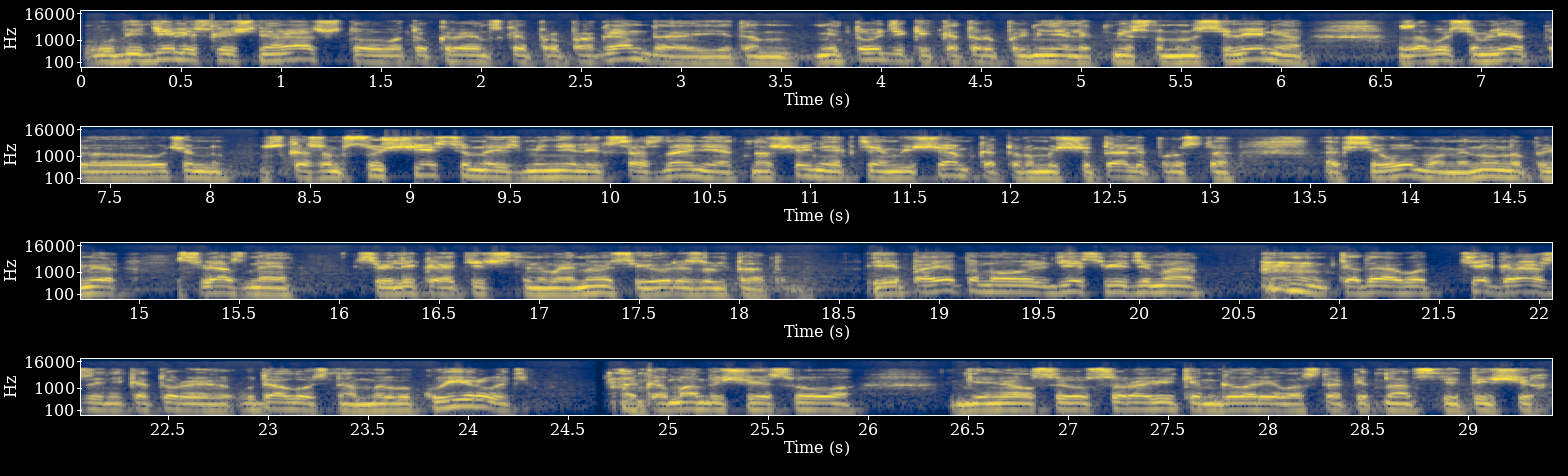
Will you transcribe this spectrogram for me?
убедились лишний раз, что вот украинская пропаганда и там методики, которые применяли к местному населению, за 8 лет э, очень, скажем, существенно изменили их сознание и отношение к тем вещам, которые мы считали просто аксиомами. Ну, например, связанные с Великой Отечественной войной, с ее результатами. И поэтому здесь, видимо, когда вот те граждане, которые удалось нам эвакуировать, а командующий СВО генерал Суровикин говорил о 115 тысячах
